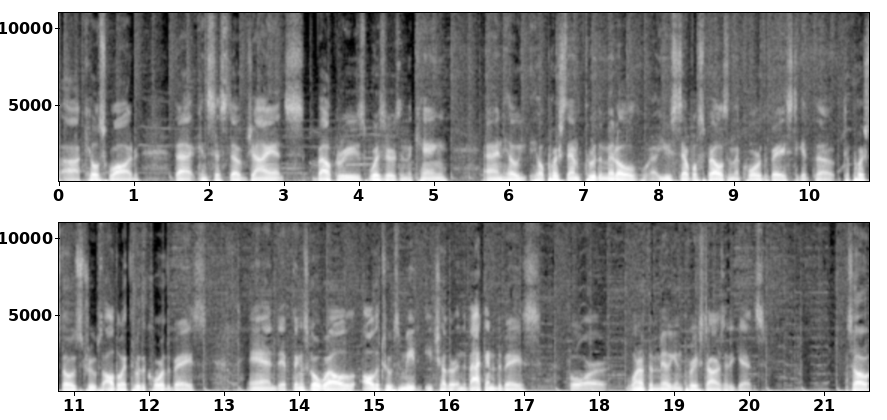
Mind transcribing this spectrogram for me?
uh, kill squad that consists of giants, valkyries, wizards, and the king and he'll he'll push them through the middle uh, use several spells in the core of the base to get the to push those troops all the way through the core of the base. And if things go well all the troops meet each other in the back end of the base for one of the million three stars that he gets. So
